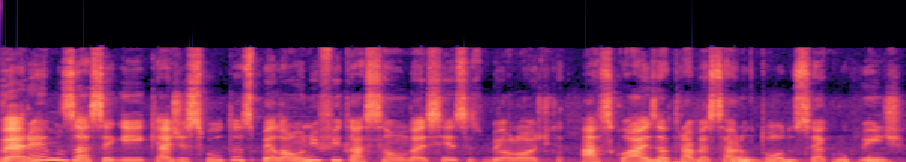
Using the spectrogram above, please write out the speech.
Veremos a seguir que as disputas pela unificação das ciências biológicas, as quais atravessaram todo o século XX,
